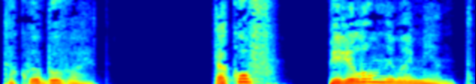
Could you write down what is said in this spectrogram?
Такое бывает. Таков переломный момент.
